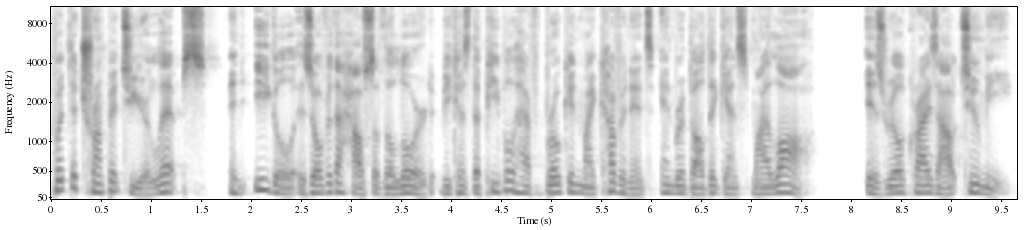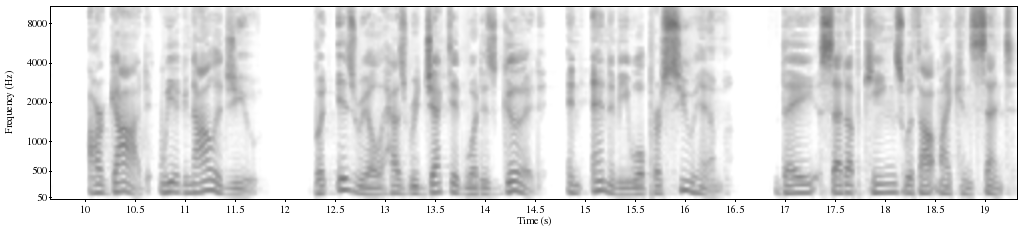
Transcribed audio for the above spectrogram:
Put the trumpet to your lips an eagle is over the house of the Lord, because the people have broken my covenant and rebelled against my law. Israel cries out to me, Our God, we acknowledge you. But Israel has rejected what is good, an enemy will pursue him. They set up kings without my consent.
